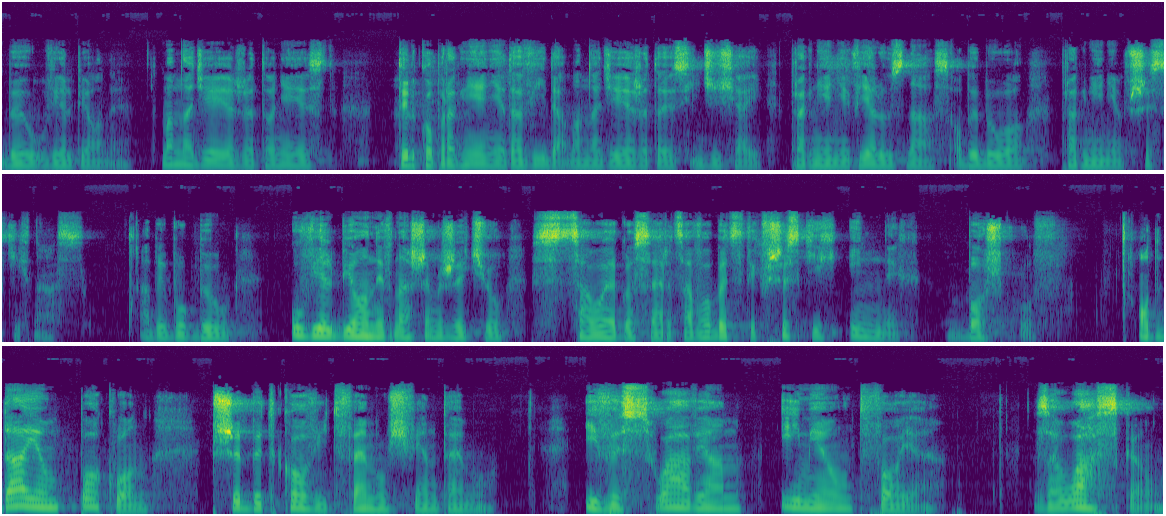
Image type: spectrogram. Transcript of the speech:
był uwielbiony. Mam nadzieję, że to nie jest tylko pragnienie Dawida. Mam nadzieję, że to jest i dzisiaj pragnienie wielu z nas, oby było pragnieniem wszystkich nas. Aby Bóg był uwielbiony w naszym życiu z całego serca wobec tych wszystkich innych bożków. Oddaję pokłon przybytkowi Twemu świętemu i wysławiam imię Twoje za łaskę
